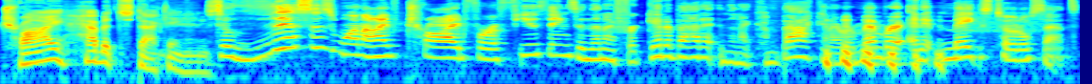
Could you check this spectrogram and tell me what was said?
try habit stacking. So this is one I've tried for a few things and then I forget about it and then I come back and I remember it and it makes total sense.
